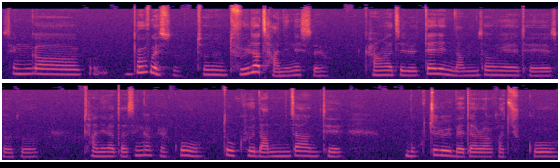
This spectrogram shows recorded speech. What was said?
생각 모르겠어요. 저는 둘 다 잔인했어요. 강아지를 때린 남성에 대해서도 잔인하다 생각했고 또 그 남자한테 목줄을 매달아가지고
